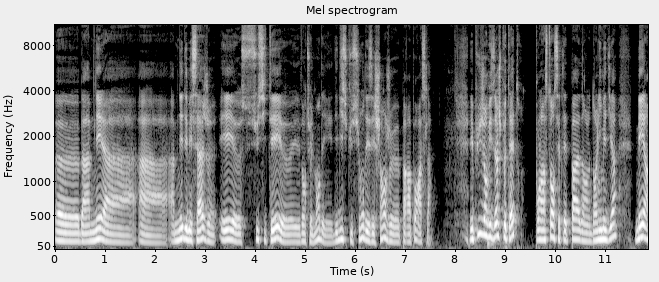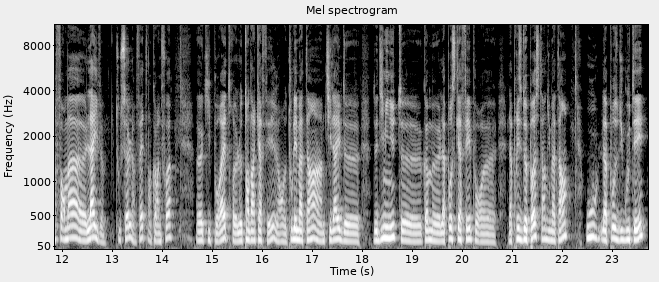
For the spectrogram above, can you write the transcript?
bah, amener des messages et susciter éventuellement des, discussions, des échanges par rapport à cela. Et puis j'envisage peut-être, pour l'instant c'est peut-être pas dans, l'immédiat, mais un format euh, live, tout seul en fait, encore une fois, euh, qui pourrait être le temps d'un café, genre tous les matins, un petit live de, de 10 minutes, euh, comme la pause café pour la prise de poste hein, du matin, ou la pause du goûter,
